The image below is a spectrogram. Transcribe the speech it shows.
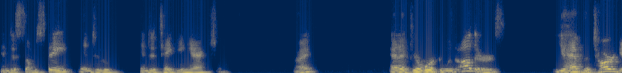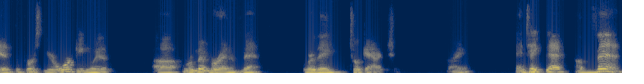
into some state into into taking action right and if you're working with others you have the target the person you're working with uh, remember an event where they took action right? And take that event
